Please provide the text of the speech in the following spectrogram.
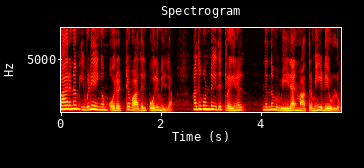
കാരണം ഇവിടെയെങ്ങും ഒരൊറ്റ വാതിൽ പോലും ഇല്ല അതുകൊണ്ട് ഇത് ട്രെയിനിൽ നിന്നും വീഴാൻ മാത്രമേ ഇടയുള്ളൂ.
